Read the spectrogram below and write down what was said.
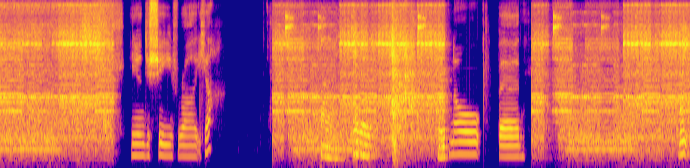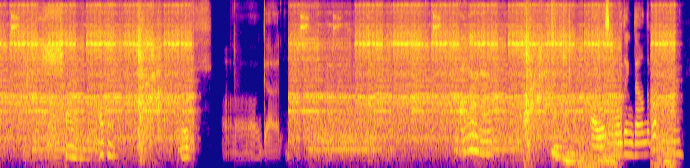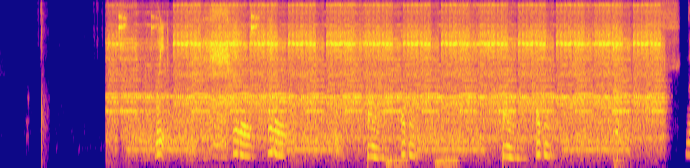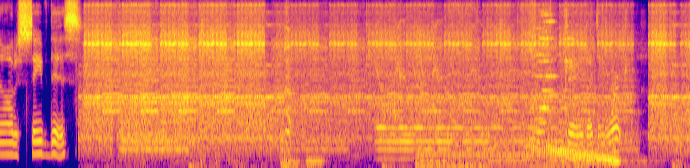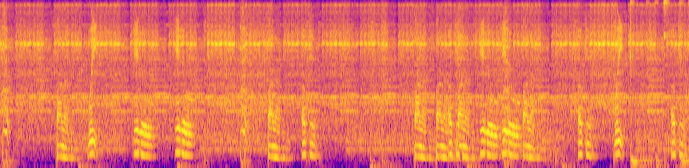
And just shave right here. No, bad. Wait. Okay. Oh god. I wasn't holding down the button. Wait. Hello. Hello. Follow me. Okay. Follow me. Okay. Now to save this. Okay, that didn't work. Follow me. Wait. Hello. Hello. Follow me. Okay. Follow me. Follow me. Follow me. Hello. Hello. Follow me. Okay. Wait. Okay.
